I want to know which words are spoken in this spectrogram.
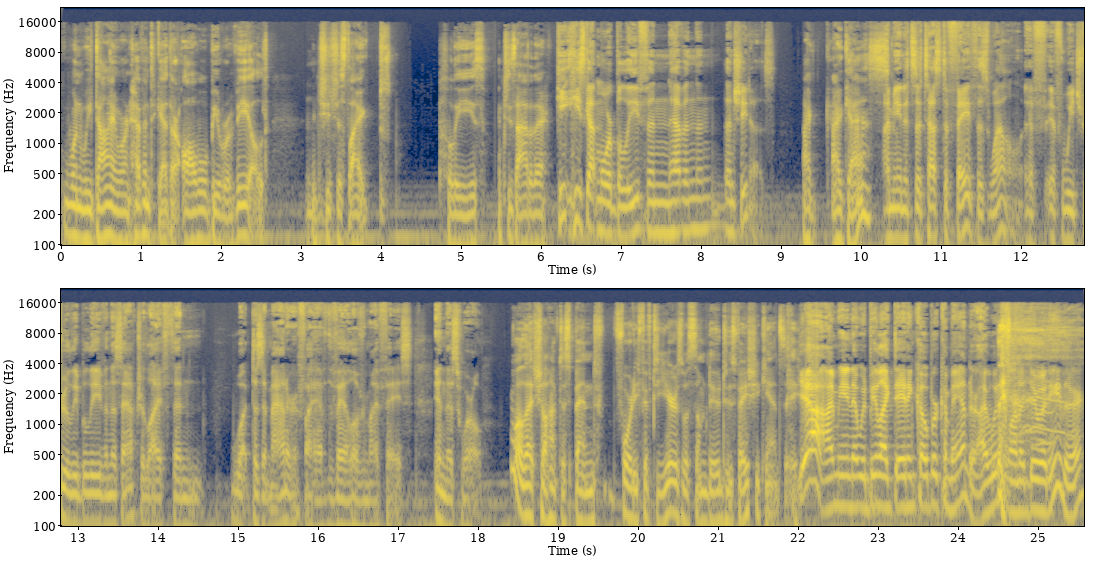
when we die and we're in heaven together, all will be revealed. And mm-hmm. she's just like, Please. And she's out of there. He, he's got more belief in heaven than, than she does. I, I guess. I mean, it's a test of faith as well. If if we truly believe in this afterlife, then what does it matter if I have the veil over my face in this world? Well, that she'll have to spend 40, 50 years with some dude whose face she can't see. Yeah, I mean, it would be like dating Cobra Commander. I wouldn't want to do it either.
